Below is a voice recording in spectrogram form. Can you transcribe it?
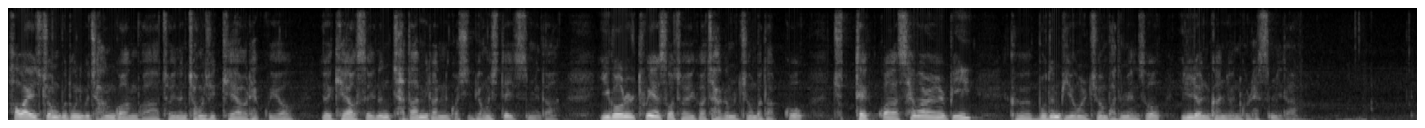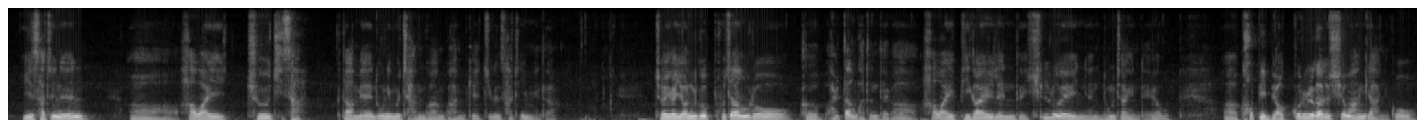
하와이 주정부 독립부 장관과 저희는 정식 계약을 했고요. 여기 계약서에는 자담이라는 것이 명시되어 있습니다. 이걸 통해서 저희가 자금을 지원받았고 주택과 생활비 그 모든 비용을 지원받으면서 1년간 연구를 했습니다. 이 사진은 어, 하와이 주지사 그 다음에 농림부 장관과 함께 찍은 사진입니다. 저희가 연구 포장으로 그 할당 받은 데가 하와이 빅아일랜드 힐로에 있는 농장인데요. 어, 커피 몇 그루를 가지고 실험한 게 아니고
